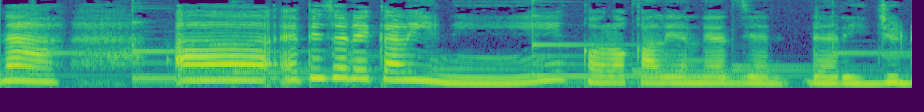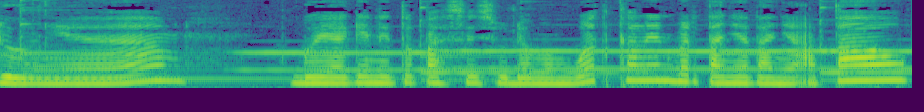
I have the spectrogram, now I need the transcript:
Nah, uh, episode kali ini, kalau kalian lihat dari judulnya, gue yakin itu pasti sudah membuat kalian bertanya-tanya atau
